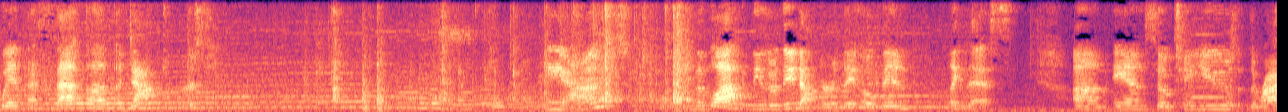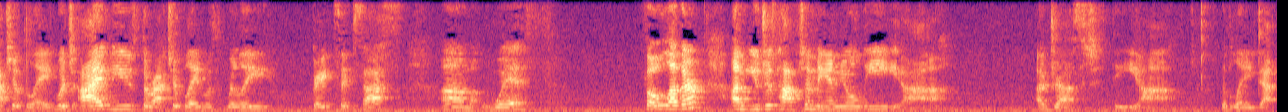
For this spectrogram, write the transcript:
with a set of adapters. And the black, these are the adapters, they open like this. Um, and so to use the ratchet blade, which I've used the ratchet blade with really great success um, with faux leather, um, you just have to manually uh, adjust the, uh, the blade depth.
